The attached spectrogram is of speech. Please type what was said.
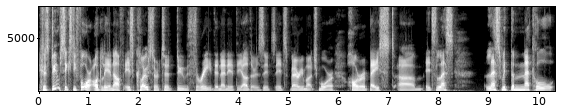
because Doom sixty four, oddly enough, is closer to Doom three than any of the others. It's it's very much more horror based. Um, it's less less with the metal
